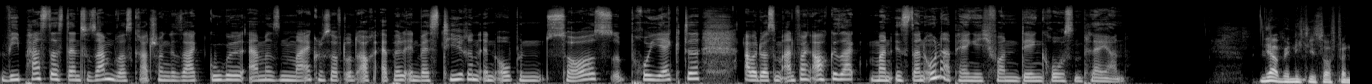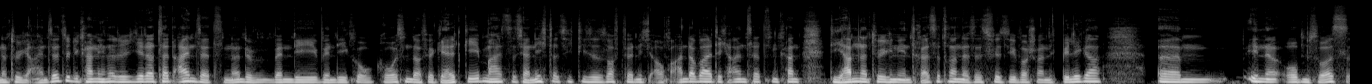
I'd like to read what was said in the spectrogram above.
Wie passt das denn zusammen? Du hast gerade schon gesagt, Google, Amazon, Microsoft und auch Apple investieren in Open Source Projekte. Aber du hast am Anfang auch gesagt, man ist dann unabhängig von den großen Playern. Ja, wenn ich die Software natürlich einsetze, die kann ich natürlich jederzeit einsetzen. Ne? Wenn, die, wenn die Großen dafür Geld geben, heißt das ja nicht, dass ich diese Software nicht auch anderweitig einsetzen kann. Die haben natürlich ein Interesse dran, es ist für sie wahrscheinlich billiger, ähm, in eine Open Source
